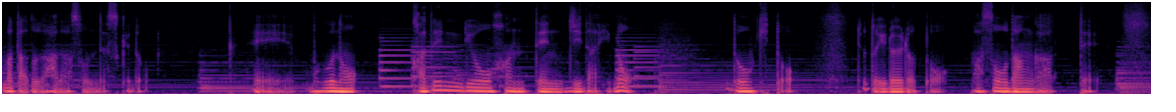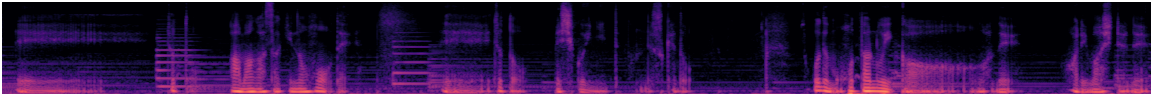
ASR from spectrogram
また後で話すんですけど、えー、僕の家電量販店時代の同期と、ちょっといろいろと、まあ、相談があって、えー、ちょっと尼崎の方で、えー、ちょっと飯食いに行ってたんですけど、そこでもホタルイカがね、ありましてね、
